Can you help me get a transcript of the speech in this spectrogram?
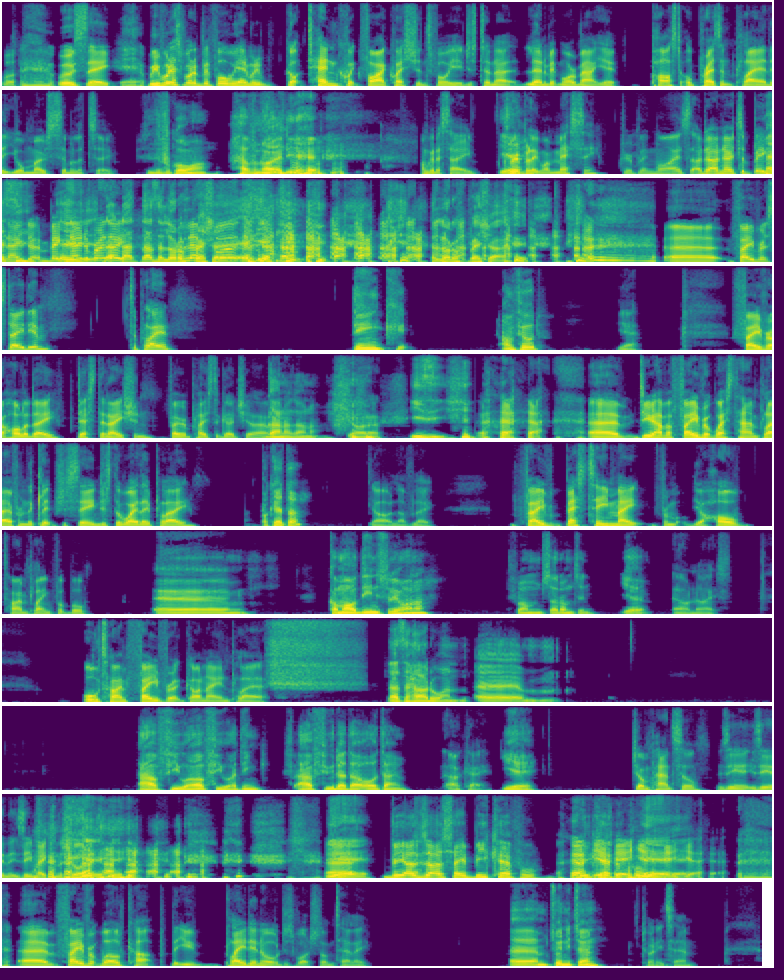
Well, we'll see. Yeah. We just wanted before we end, we've got ten quick fire questions for you, just to know, learn a bit more about you. Past or present player that you're most similar to? It's a difficult one. I have no idea. I'm going to say Yeah. dribbling one, Messi. Dribbling wise, I, don't- I know it's a big Messi, name, big hey, name, bro. that- that- that's a lot of Left pressure. a lot of pressure. uh, favorite stadium to play in? Think Anfield, Favorite holiday destination? Favorite place to go chill out? Ghana, Ghana. Ghana. Easy. um, do you have a favorite West Ham player from the clips you've seen? Just the way they play? Paqueta, Oh, lovely. Favorite best teammate from your whole time playing football? um, Kamaldeen Sulemana from Southampton. Yeah. Oh, nice. All time favorite Ghanaian player? That's a hard one. Um, I have few. I have few. I think I have few that are all time. Okay. Yeah. John Paintsil is he is he is he making the short list? yeah. Be, I was going to say, be careful. Be Uh, yeah, careful. yeah, Yeah. yeah. Um, favorite World Cup that you played in or just watched on telly? Um, 2010. 2010.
